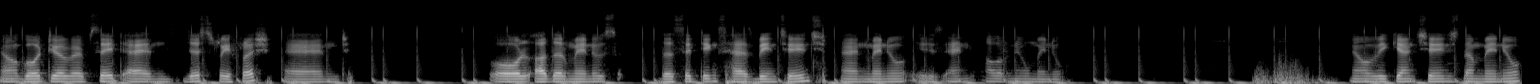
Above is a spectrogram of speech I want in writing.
now go to your website and just refresh and all other menus. The settings has been changed and menu is in our new menu. Now we can change the menu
